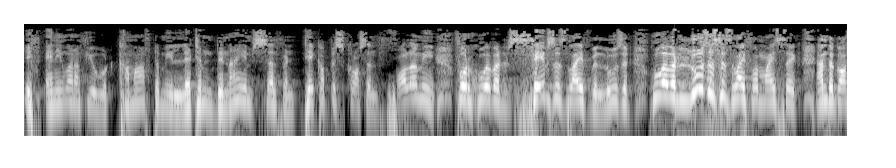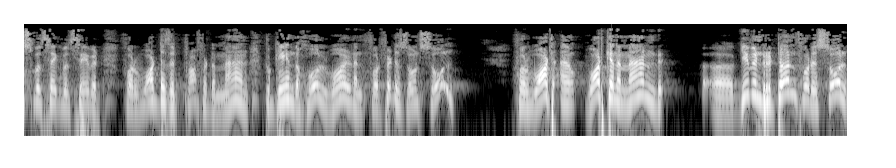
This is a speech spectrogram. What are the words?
if any one of you would come after me, let him deny himself and take up his cross and follow me. For whoever saves his life will lose it. Whoever loses his life for my sake and the gospel's sake will save it. For what does it profit a man to gain the whole world and forfeit his own soul? For what, uh, what can a man uh, give in return for his soul.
